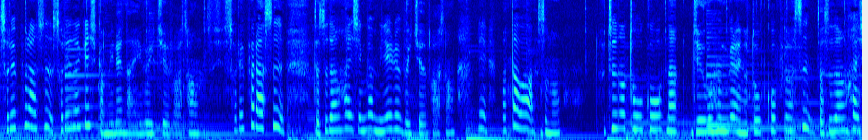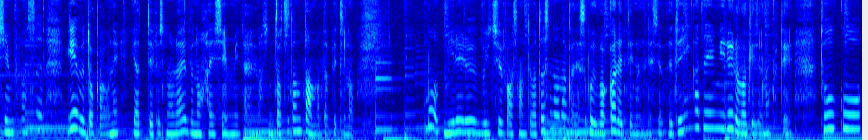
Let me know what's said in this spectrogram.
それプラスそれだけしか見れない VTuber さん。それプラス雑談配信が見れる VTuber さん。でまたはその普通の投稿な15分ぐらいの投稿プラス雑談配信プラスゲームとかをねやってるそのライブの配信みたいなその雑談とはまた別の。も見れる VTuber さんって私の中ですごい分かれてるんですよで全員が全員見れるわけじゃなくて投稿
